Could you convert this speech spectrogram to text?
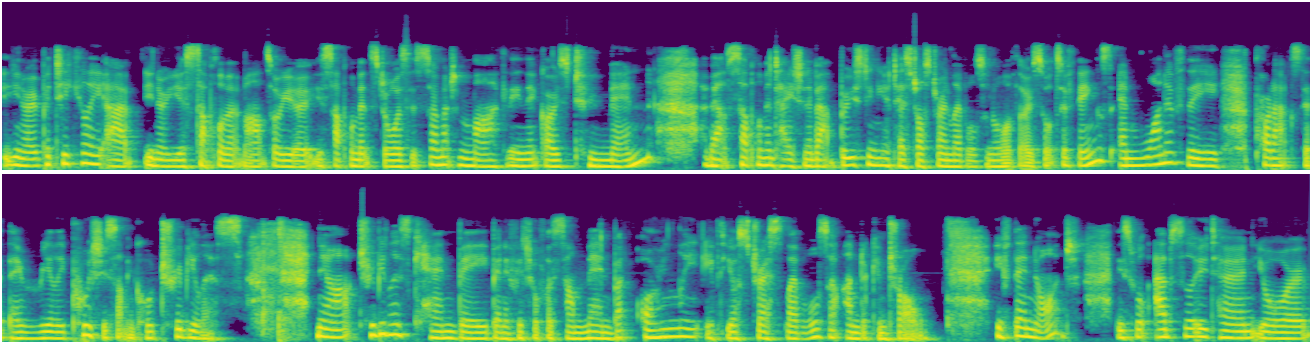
you know, particularly at you know your supplement marts or your your supplement stores, there's so much marketing that goes to men about supplementation, about boosting your testosterone levels, and all of those sorts of things. And one of the products that they really push is something called Tribulus. Now, Tribulus can be beneficial for some men, but only if your stress levels are under control. If they're not, this will absolutely turn your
